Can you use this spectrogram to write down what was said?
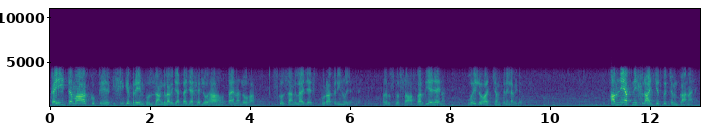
کئی دماغ کو کسی کے برین کو زنگ لگ جاتا ہے، جیسے لوہا ہوتا ہے نا، لوہا۔ اس کو زنگ لگ جائے، برا ترین ہو جاتا ہے۔ اگر اس کو صاف کر دیا جائے نا، وہی لوہا چمکنے لگ جاتا ہے۔ ہم نے اپنی صلاحیت کو چمکانا ہے۔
